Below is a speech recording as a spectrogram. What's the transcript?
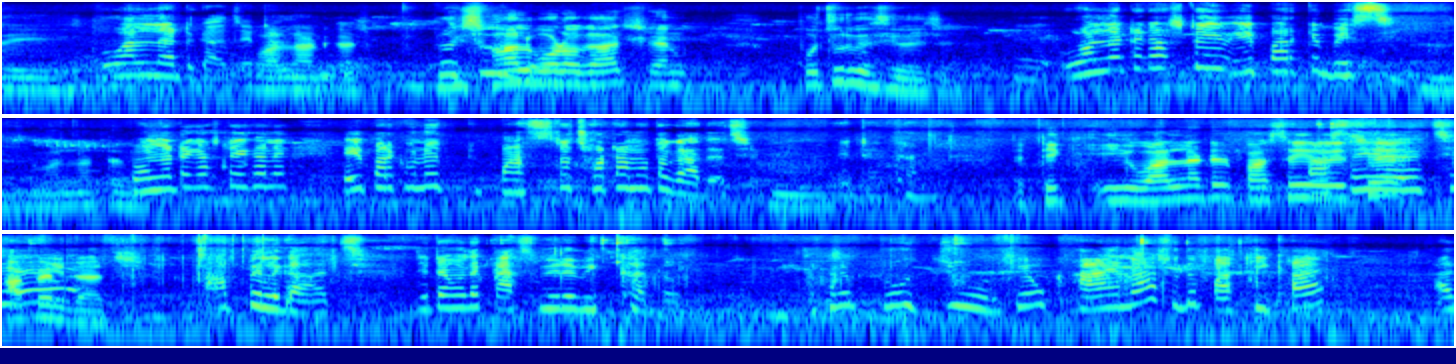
সেই ওয়ালনাট গাছ ওয়ালনাট গাছ। বিশাল বড়। গাছ প্রচুর বেশি হয়েছে। ওয়ালনাট গাছটা এই- পার্কে বেশি। ওয়ালনাট গাছটা এখানে এই পার্কে মানে পাঁচটা ছটার মতো গাছ আছে। এটা এখানে। ঠিক এই ওয়ালনাটের পাশেই রয়েছে আপেল গাছ। আপেল গাছ যেটা আমাদের কাশ্মীরে বিখ্যাত। এখানে প্রচুর কেউ খায় না শুধু পাখি খায় আর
